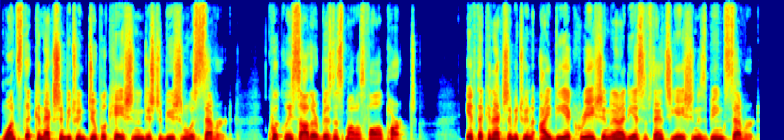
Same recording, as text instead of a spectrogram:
once the connection between duplication and distribution was severed, quickly saw their business models fall apart. If the connection between idea creation and idea substantiation is being severed,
